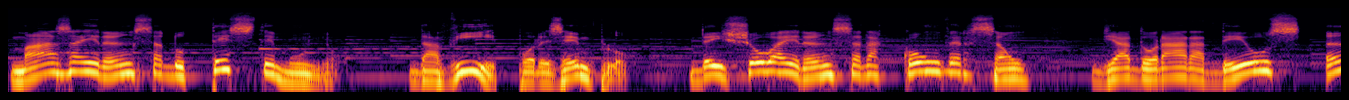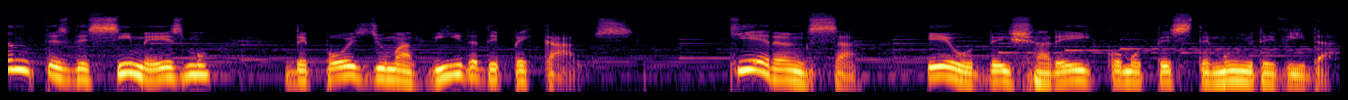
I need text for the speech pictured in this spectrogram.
mas a herança do testemunho. Davi, por exemplo, deixou a herança da conversão, de adorar a Deus antes de si mesmo, depois de uma vida de pecados. Que herança eu deixarei como testemunho de vida?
